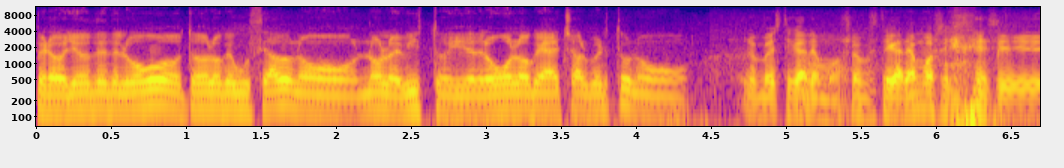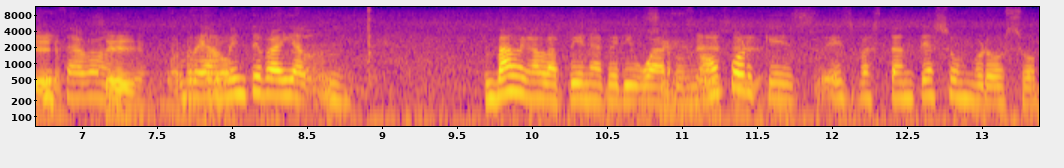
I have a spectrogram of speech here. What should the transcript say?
pero yo desde luego todo lo que he buceado no, no lo he visto y desde luego lo que ha hecho Alberto no, lo investigaremos, lo investigaremos y sí, realmente vaya, valga la pena averiguarlo, ¿no? Porque es, bastante asombroso.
